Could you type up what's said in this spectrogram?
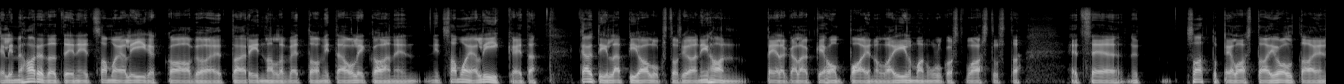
Eli me harjoitettiin niitä samoja liikekaavioita tai rinnalle vetoa, mitä olikaan, niin niitä samoja liikkeitä – käytiin läpi aluksi tosiaan ihan pelkällä kehon painolla ilman ulkoista vastusta, että se nyt sattui pelastaa joltain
